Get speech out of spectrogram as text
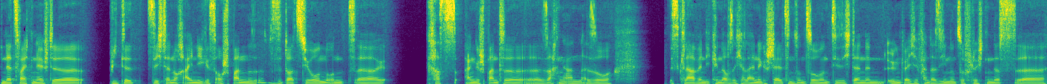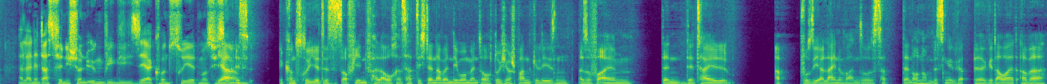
in der zweiten Hälfte bietet sich dann noch einiges auch spannende Situationen und äh, krass angespannte äh, Sachen an. Also ist klar, wenn die Kinder auf sich alleine gestellt sind und so und die sich dann in irgendwelche Fantasien und so flüchten, das. Äh, Alleine das finde ich schon irgendwie sehr konstruiert, muss ich ja, sagen. Ist, konstruiert ist es auf jeden Fall auch. Es hat sich dann aber in dem Moment auch durchaus spannend gelesen. Also vor allem denn der Teil ab, wo sie alleine waren. So, das hat dann auch noch ein bisschen äh, gedauert, aber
